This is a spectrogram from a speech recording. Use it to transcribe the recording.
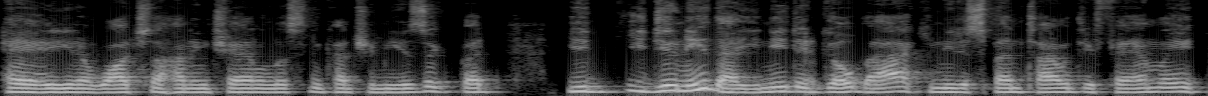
Hey you know watch the hunting channel listen to country music but you you do need that. You need to go back. You need to spend time with your family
